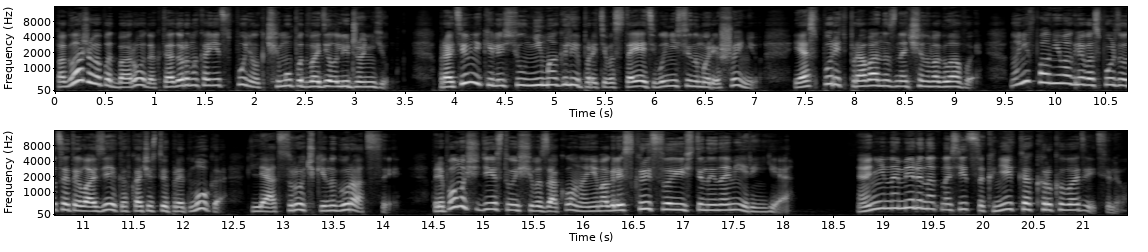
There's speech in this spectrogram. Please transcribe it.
Поглаживая подбородок, Теодор наконец понял, к чему подводил Ли Джон Юнг. Противники Ли Сюл не могли противостоять вынесенному решению и оспорить права назначенного главы, но они вполне могли воспользоваться этой лазейкой в качестве предлога для отсрочки инаугурации. При помощи действующего закона они могли скрыть свои истинные намерения. Они намерены относиться к ней как к руководителю.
